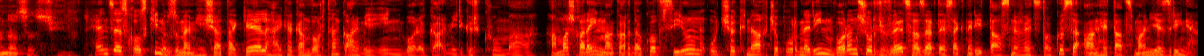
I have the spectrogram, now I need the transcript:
մնացած չէին ուտի։ Հենց այս խոսքին ուզում եմ հիշատակել հայկական ворթան Կարմիրին, որը Կարմիր գրքում է համաշխարհային մակարդակով սիրուն ու չքնաղ ճպուրներին, որոնց շուրջ 6000 տեսակների 16%-ը անհետացման եզրին է,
